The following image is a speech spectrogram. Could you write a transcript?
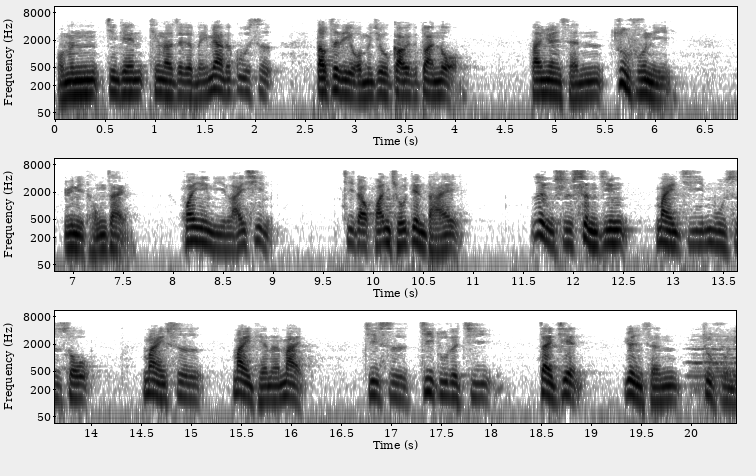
我们今天听到这个美妙的故事，到这里我们就告一个段落。但愿神祝福你，与你同在。欢迎你来信寄到环球电台，认识圣经麦基牧师收。麦是麦田的麦，基是基督的基。再见，愿神祝福你。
